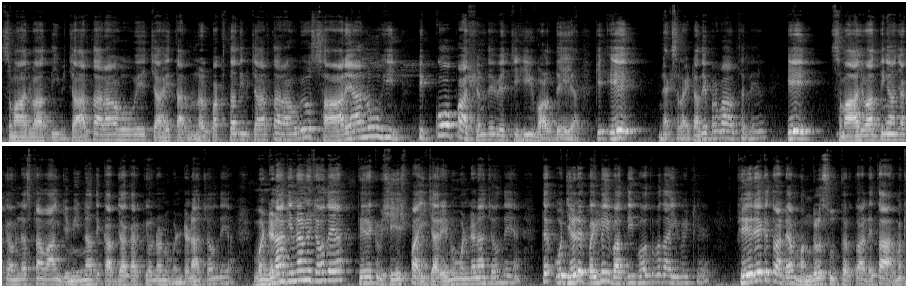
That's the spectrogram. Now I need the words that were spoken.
ਸਮਾਜਵਾਦ ਦੀ ਵਿਚਾਰਧਾਰਾ ਹੋਵੇ, ਚਾਹੇ ਧਰਮ ਨਿਰਪੱਖਤਾ ਦੀ ਵਿਚਾਰਧਾਰਾ ਹੋਵੇ, ਉਹ ਸਾਰਿਆਂ ਨੂੰ ਹੀ ਇੱਕੋ ਭਾਸ਼ਣ ਦੇ ਵਿੱਚ ਹੀ ਵਲਦੇ ਆ ਕਿ ਇਹ ਨੈਕਸਲਾਈਟਾਂ ਦੇ ਪ੍ਰਭਾਵ ਥੱਲੇ ਆ, ਇਹ ਸਮਾਜਵਾਦੀਆਂ ਜਾਂ ਕਮਿਊਨਿਸਟਾਂ ਵਾਂਗ ਜ਼ਮੀਨਾਂ ਤੇ ਕਬਜ਼ਾ ਕਰਕੇ ਉਹਨਾਂ ਨੂੰ ਵੰਡਣਾ ਚਾਹੁੰਦੇ ਆ। ਵੰਡਣਾ ਕਿਹਨਾਂ ਨੂੰ ਚਾਹੁੰਦੇ ਆ? ਫਿਰ ਇੱਕ ਵਿਸ਼ੇਸ਼ ਭਾਈਚਾਰੇ ਨੂੰ ਵੰਡਣਾ ਚਾਹੁੰਦੇ ਆ। ਤੇ ਉਹ ਜਿਹੜੇ ਪਹਿਲਾਂ ਹੀ ਆਬਾਦੀ ਬਹੁਤ ਵਧਾਈ ਬੈਠੇ ਆ। ਫਿਰ ਇਹ ਕਿ ਤੁਹਾਡਾ ਮੰਗਲ ਸੂਤਰ ਤੁਹਾਡੇ ਧਾਰਮਿਕ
